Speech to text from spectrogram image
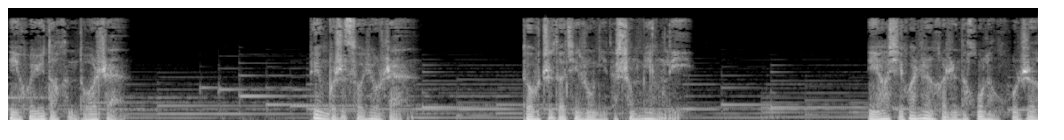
你会遇到很多人，并不是所有人都值得进入你的生命里。你要习惯任何人的忽冷忽热。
